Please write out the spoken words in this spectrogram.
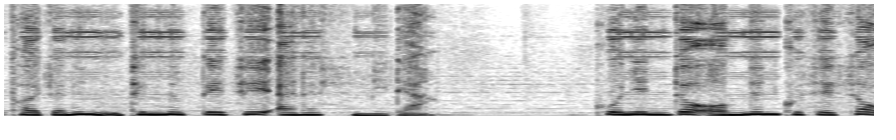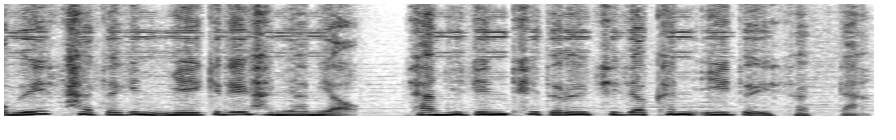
버전은 등록되지 않았습니다. 본인도 없는 곳에서 왜 사적인 얘기를 하냐며 장희진 태도를 지적한 이도 있었다.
